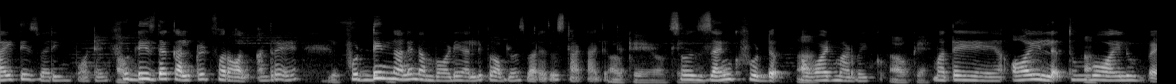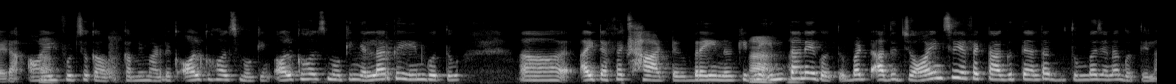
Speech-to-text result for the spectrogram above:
Diet is very important food is the culprit for all ಅಂದ್ರೆ ಫುಡ್ಡಿಂದಾನೇ ನಮ್ಮ ಬಾಡಿಯಲ್ಲಿ ಪ್ರಾಬ್ಲಮ್ಸ್ ಬರೋದು ಸ್ಟಾರ್ಟ್ ಆಗುತ್ತೆ. ಸೊ ಜಂಕ್ ಫುಡ್ ಅವಾಯ್ಡ್ ಮಾಡಬೇಕು. ಮತ್ತೆ ಆಯಿಲ್ ತುಂಬಾ ಆಯಿಲು ಬೇಡ. ಆಯಿಲ್ ಫುಡ್ಸು ಕಮ್ಮಿ ಮಾಡಬೇಕು. ಆಲ್ಕೋಹಾಲ್ ಸ್ಮೋಕಿಂಗ್ ಆಲ್ಕೋಹಾಲ್ ಸ್ಮೋಕಿಂಗ್ ಎಲ್ಲರಿಗೂ ಏನು ಗೊತ್ತು? It effects heart brain kidney ಇಂತಾನೇ ಗೊತ್ತು. ಬಟ್ ಅದು ಜಾಯಿಂಟ್ಸ್ ಎಫೆಕ್ಟ್ ಆಗುತ್ತೆ ಅಂತ ತುಂಬ ಜನ ಗೊತ್ತಿಲ್ಲ.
